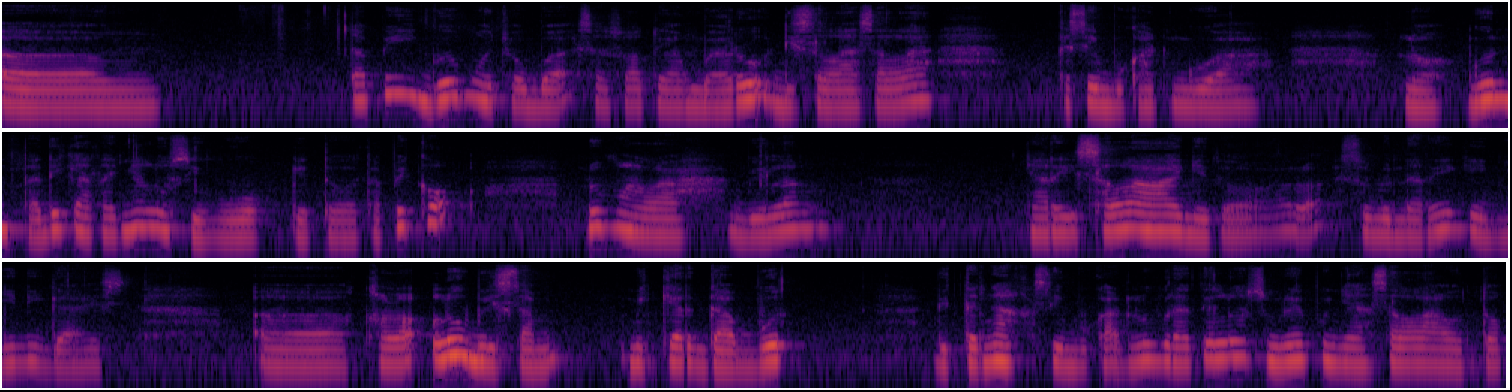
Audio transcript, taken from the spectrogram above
Um, tapi gue mau coba sesuatu yang baru di sela-sela kesibukan gue loh Gun tadi katanya lu sibuk gitu tapi kok lu malah bilang nyari sela gitu. Lo sebenarnya kayak gini guys. Uh, kalau lu bisa mikir gabut di tengah kesibukan lu berarti lu sebenarnya punya sela untuk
